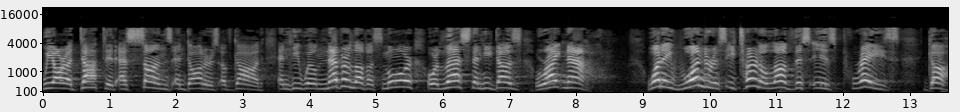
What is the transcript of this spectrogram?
we are adopted as sons and daughters of God. And He will never love us more or less than He does right now. What a wondrous eternal love this is. Praise God.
